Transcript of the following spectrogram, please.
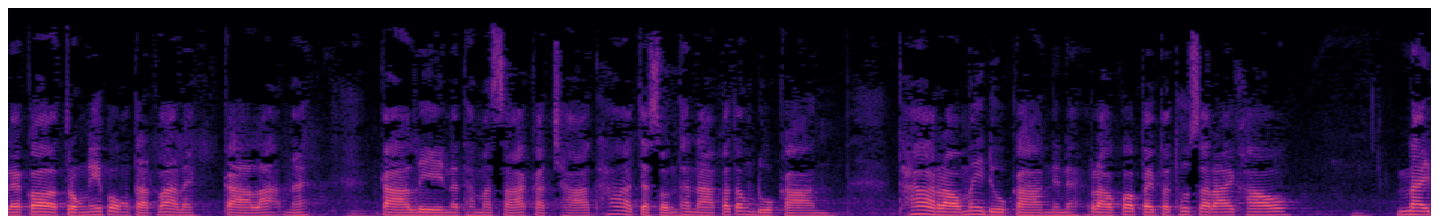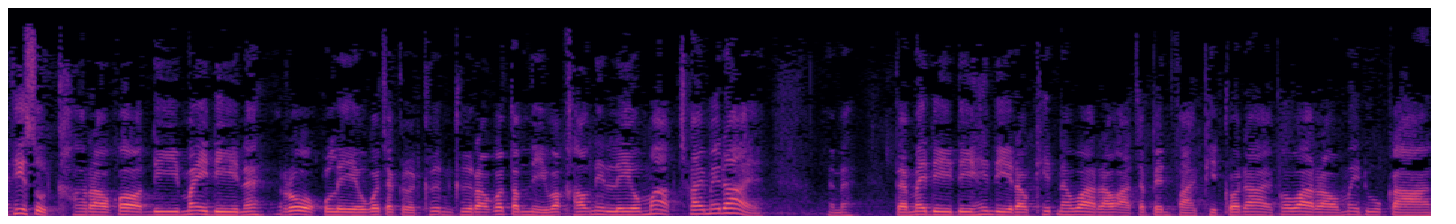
แล้วก็ตรงนี้พระองค์ตรัสว่าอะไรกาละนะกาเลนธรรมสากัจฉาถ้าจะสนทนาก็ต้องดูการ ถ้าเราไม่ดูการเนี่ยนะเราก็ไปประทุษร้ายเขา ในที่สุดเราก็ดีไม่ดีนะ โรคเลวก็จะเกิดขึ้น คือเราก็ตำหนิว่าเขานี่เลวมากใช้ไม่ได้เห็นไหมแต่ไม่ดีดีให้ดีเราคิดนะว่าเราอาจจะเป็นฝ่ายผิดก็ได้ เพราะว่าเราไม่ดูการ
